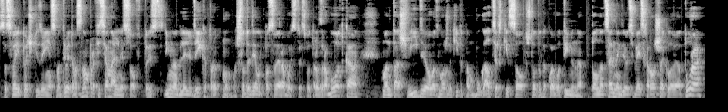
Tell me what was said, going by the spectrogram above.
со своей точки зрения смотрю, это в основном профессиональный софт. То есть именно для людей, которых ну, что-то делают по своей работе. То есть вот разработка, монтаж видео, возможно, какие-то там бухгалтерские софт, что-то такое вот именно полноценное, где у тебя есть хорошая клавиатура,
